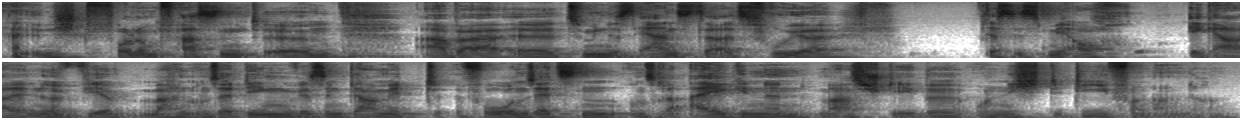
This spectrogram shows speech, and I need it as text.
nicht vollumfassend, ähm, aber äh, zumindest ernster als früher. Das ist mir auch egal. Ne? Wir machen unser Ding, wir sind damit froh und setzen unsere eigenen Maßstäbe und nicht die von anderen.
